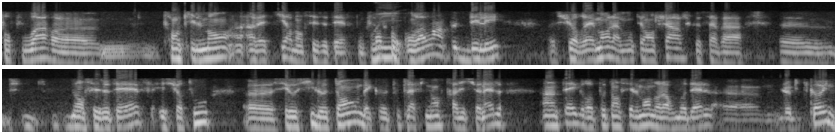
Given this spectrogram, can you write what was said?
pour pouvoir tranquillement investir dans ces ETF. Donc je pense qu'on va avoir un peu de délai sur vraiment la montée en charge que ça va euh, dans ces ETF et surtout euh, c'est aussi le temps mais que toute la finance traditionnelle intègre potentiellement dans leur modèle euh, le Bitcoin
